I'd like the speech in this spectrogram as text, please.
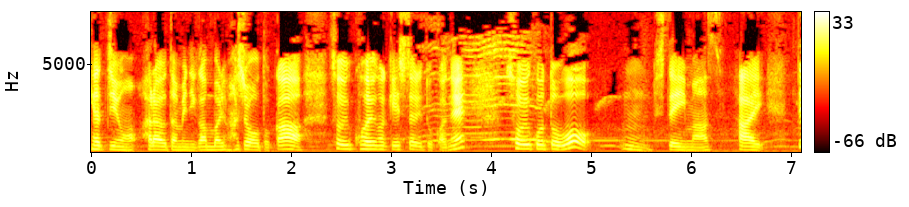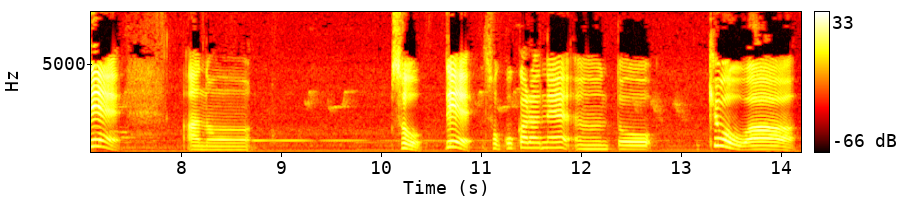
家賃を払うために頑張りましょうとか、そういう声掛けしたりとかね、そういうことを、うん、しています。はい。で、あの、そう。で、そこからね、うんと、今日は、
